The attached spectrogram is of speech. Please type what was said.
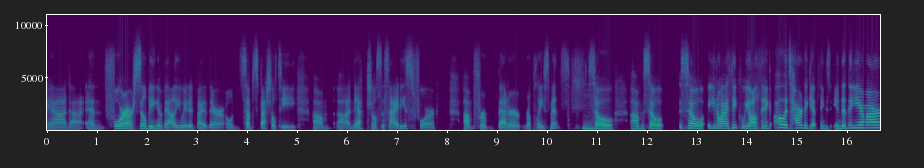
and uh, and four are still being evaluated by their own subspecialty um, uh, national societies for um, for better replacements. Mm. So um, so so you know i think we all think oh it's hard to get things into the emr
